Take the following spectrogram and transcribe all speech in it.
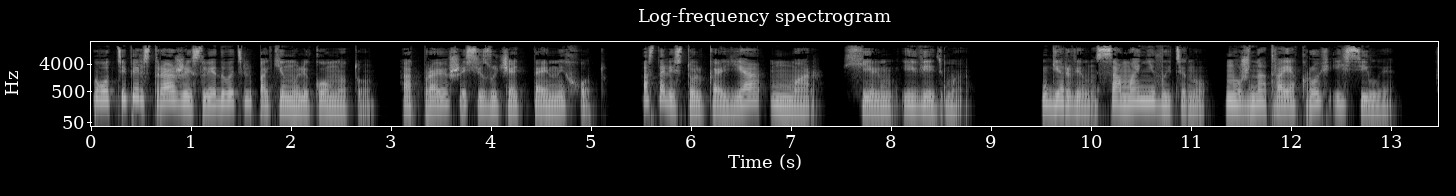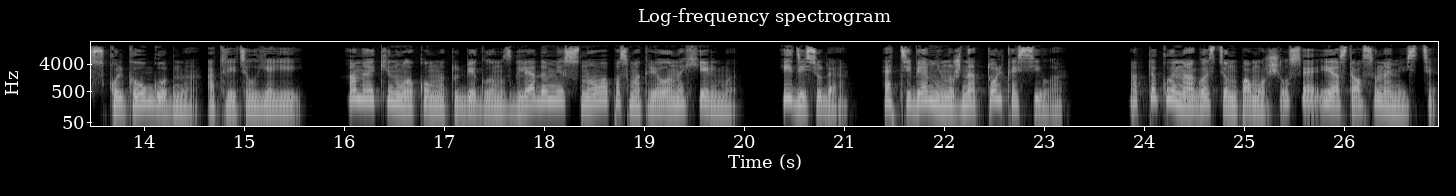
Вот теперь стражи и следователь покинули комнату отправившись изучать тайный ход. Остались только я, Мар, Хельм и ведьма. «Гервин, сама не вытяну. Нужна твоя кровь и силы». «Сколько угодно», — ответил я ей. Она окинула комнату беглым взглядом и снова посмотрела на Хельма. «Иди сюда. От тебя мне нужна только сила». От такой наглости он поморщился и остался на месте.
